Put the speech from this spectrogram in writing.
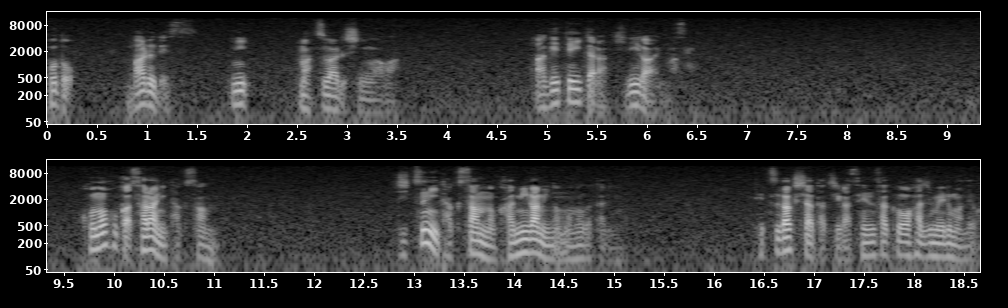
ホド、バルデスにまつわる神話は、挙げていたらキリがありません。この他さらにたくさん、実にたくさんの神々の物語も、哲学者たちが詮索を始めるまでは、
